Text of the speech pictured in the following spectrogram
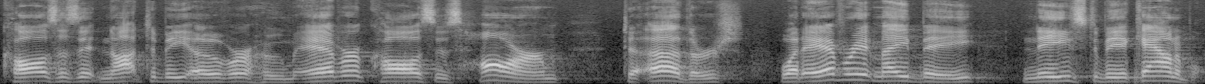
causes it not to be over, whomever causes harm to others, whatever it may be, needs to be accountable.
